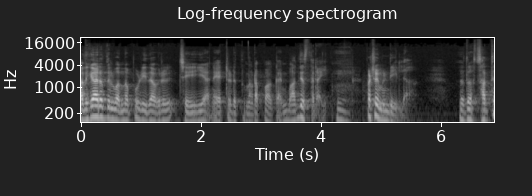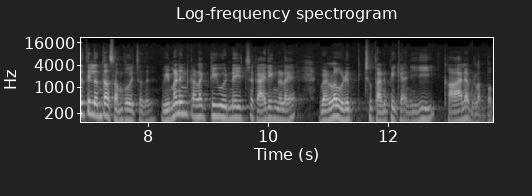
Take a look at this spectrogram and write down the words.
അധികാരത്തിൽ വന്നപ്പോൾ ഇത് അവർ ചെയ്യാൻ ഏറ്റെടുത്ത് നടപ്പാക്കാൻ ബാധ്യസ്ഥരായി. പക്ഷേ മിണ്ടിയില്ല. ഇത് സത്യത്തിൽ എന്താ സംഭവിച്ചത്? വിമൺ ഇൻ കളക്റ്റീവ് ഉന്നയിച്ച കാര്യങ്ങളെ വെള്ളം ഒഴിപ്പിച്ചു തണുപ്പിക്കാൻ ഈ കാലവിളംബം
